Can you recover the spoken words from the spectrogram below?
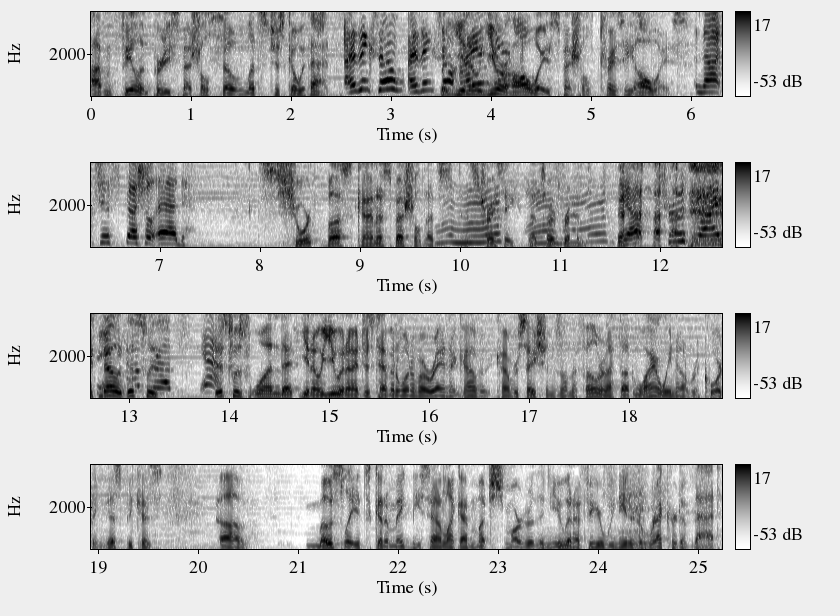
I'm feeling pretty special, so let's just go with that. I think so. I think so. But you know, I- you're always special, Tracy. Always not just special ed. short bus kind of special. That's that's mm-hmm. Tracy. That's our friend. Mm-hmm. Yeah, Truth, Lies, and No, this was Yeah. this was one that you know you and I just having one of our random conversations on the phone, and I thought, why are we not recording this? Because uh, mostly it's going to make me sound like I'm much smarter than you, and I figure we needed a record of that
